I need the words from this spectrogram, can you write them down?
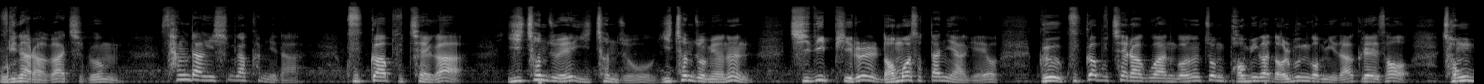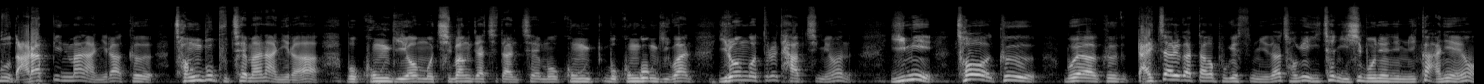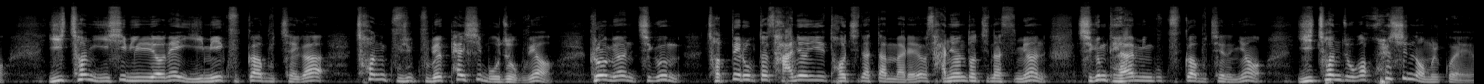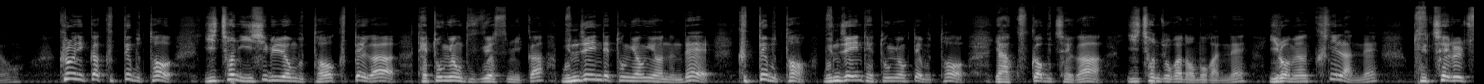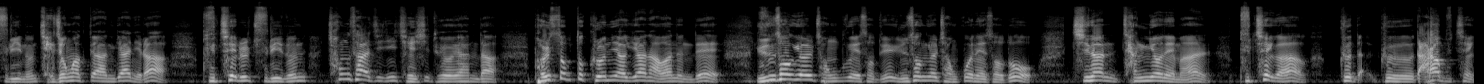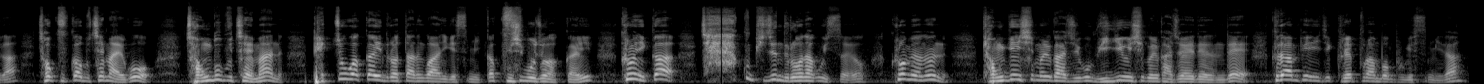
우리나라가 지금 상당히 심각합니다. 국가 부채가 2천조에 2천조. 2천조면은 GDP를 넘어섰다는 이야기예요. 그 국가 부채라고 하는 거는 좀 범위가 넓은 겁니다. 그래서 정부 나라빚만 아니라 그 정부 부채만 아니라 뭐 공기업, 뭐 지방자치단체, 뭐 공 뭐 공공기관 이런 것들을 다 합치면 이미 저그 뭐야 그 날짜를 갖다가 보겠습니다. 저게 2025년입니까? 아니에요. 2021년에 이미 국가 부채가 1,985조고요. 그러면 지금 저 때로부터 4년이 더 지났단 말이에요. 4년 더 지났으면 지금 대한민국 국가 부채는요. 2,000조가 훨씬 넘을 거예요. 그러니까 그때부터 2021년부터 그때가 대통령 누구였습니까? 문재인 대통령이었는데 그때부터 문재인 대통령 때부터 야 국가 부채가 2천조가 넘어갔네. 이러면 큰일 났네. 부채를 줄이는 재정 확대한 게 아니라 부채를 줄이는 청사진이 제시되어야 한다. 벌써부터 그런 이야기가 나왔는데 윤석열 정부에서도요. 윤석열 정권에서도 지난 작년에만 부채가 그, 나- 그 나라 부채가 저 국가 부채 말고 정부 부채만 100조 가까이 늘었다는 거 아니겠습니까? 95조 가까이. 그러니까 자꾸 빚은 늘어나고 있어요. 그러면은 경계심을 가지고 위기 의식을 가져야 되는데 그다음 페이지 그래프를 한번 보겠습니다.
